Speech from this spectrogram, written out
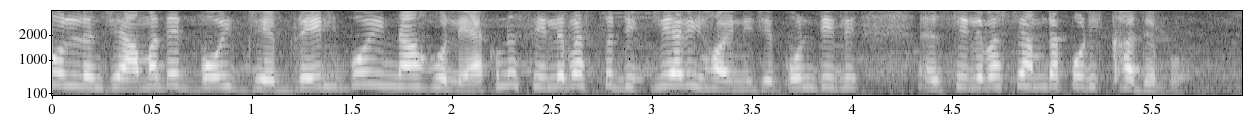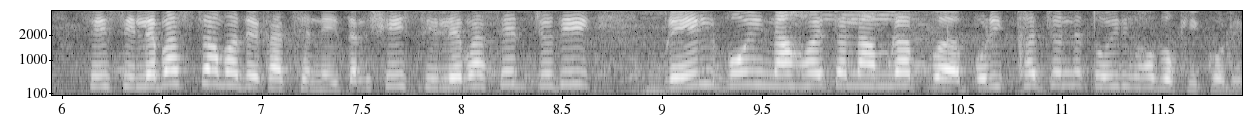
বললেন যে, আমাদের বই যে ব্রেল বই না হলে এখনও সিলেবাস তো ডিক্লিয়ারই হয়নি যে, কোন সিলেবাসে আমরা পরীক্ষা দেব। সেই সিলেবাসটা আমাদের কাছে নেই। তাহলে সেই সিলেবাসের যদি ব্রেল বই না হয়, তাহলে আমরা পরীক্ষার জন্য তৈরি হব কি করে?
